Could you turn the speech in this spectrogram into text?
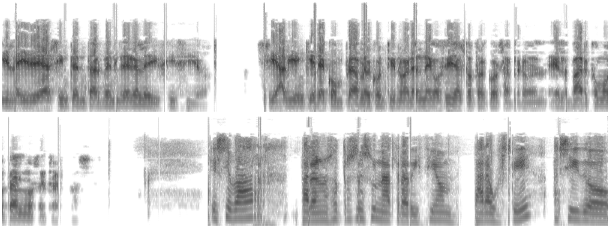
y la idea es intentar vender el edificio. Si alguien quiere comprarlo y continuar el negocio ya es otra cosa, pero el, el bar como tal no se traspasa. Ese bar para nosotros es una tradición. Para usted ha sido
